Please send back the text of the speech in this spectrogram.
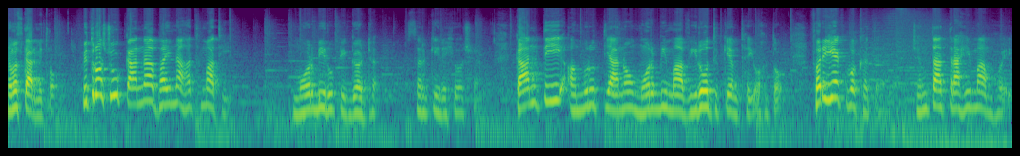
નમસ્કાર મિત્રો મિત્રો શું કાનાભાઈના હાથમાંથી મોરબી રૂપી ગઢ સરકી રહ્યો છે કાંતિ અમૃત્યાનો મોરબીમાં વિરોધ કેમ થયો હતો ફરી એક વખત જનતા ત્રાહીમામ હોય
